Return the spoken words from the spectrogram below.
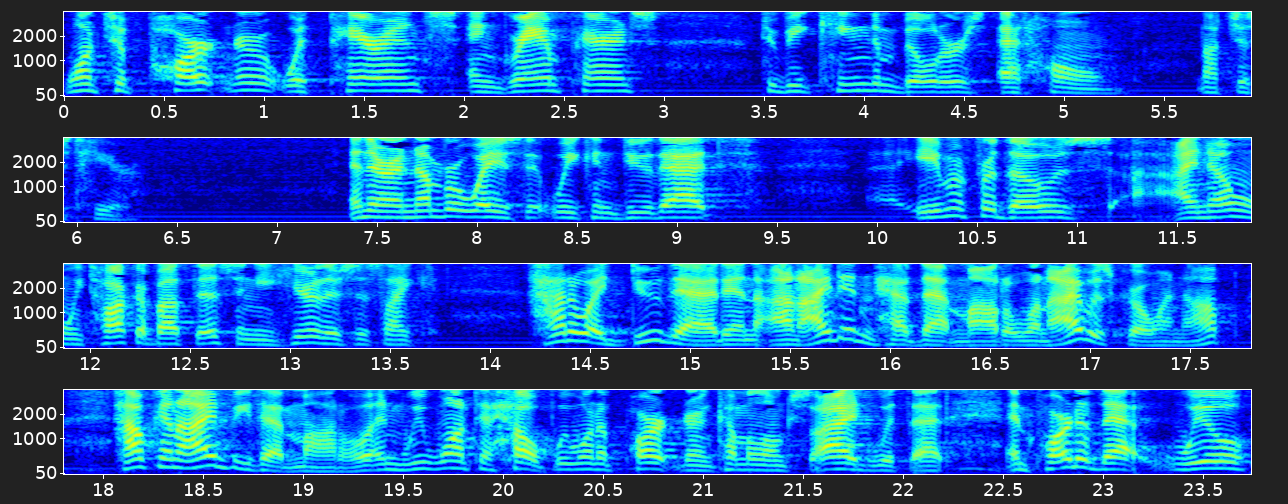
want to partner with parents and grandparents to be kingdom builders at home, not just here. And there are a number of ways that we can do that. Even for those, I know when we talk about this and you hear this, it's like, how do I do that? And, and I didn't have that model when I was growing up. How can I be that model? And we want to help. We want to partner and come alongside with that. And part of that will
